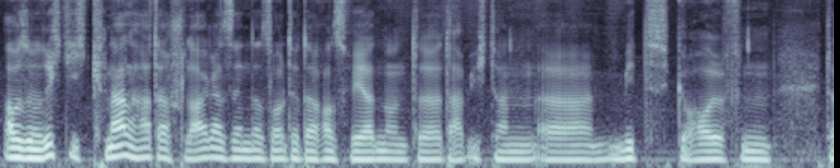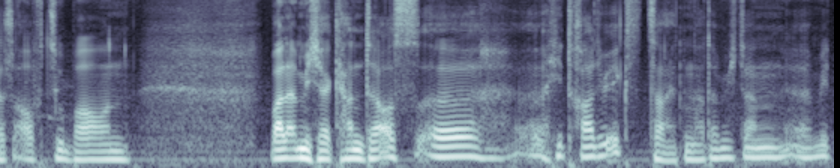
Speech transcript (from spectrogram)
Aber so ein richtig knallharter Schlagersender sollte daraus werden und äh, da habe ich dann äh, mitgeholfen, das aufzubauen weil er mich erkannte aus äh, Hitradio X-Zeiten, hat er mich dann äh, mit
